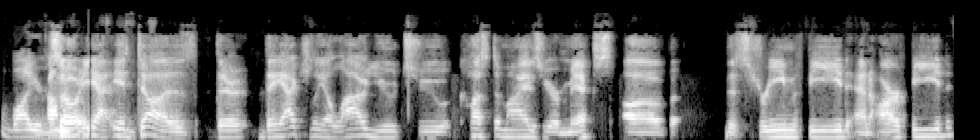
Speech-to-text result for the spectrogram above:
while you're So yeah, it does. They they actually allow you to customize your mix of the stream feed and our feed.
